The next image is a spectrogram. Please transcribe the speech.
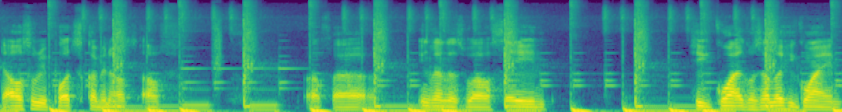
there are also reports coming out of of uh, England as well saying Higuain, Gonzalo Higuain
